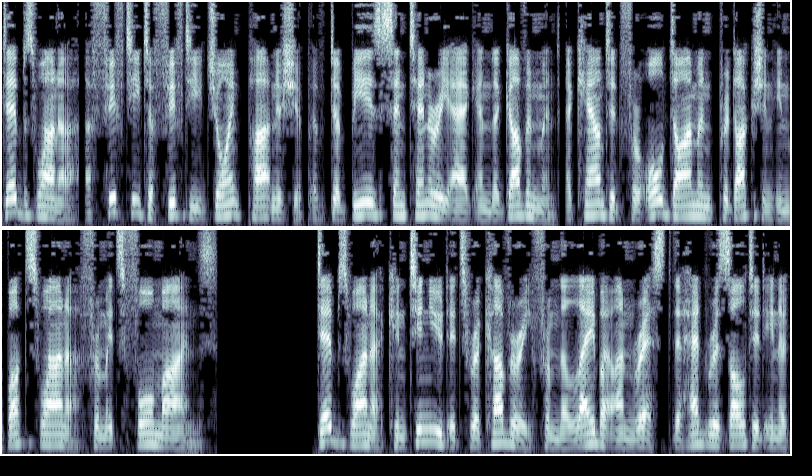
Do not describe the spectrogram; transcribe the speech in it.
Debswana a 50-50 joint partnership of De Beers Centenary Ag and the government accounted for all diamond production in Botswana from its four mines. Debswana continued its recovery from the labour unrest that had resulted in a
